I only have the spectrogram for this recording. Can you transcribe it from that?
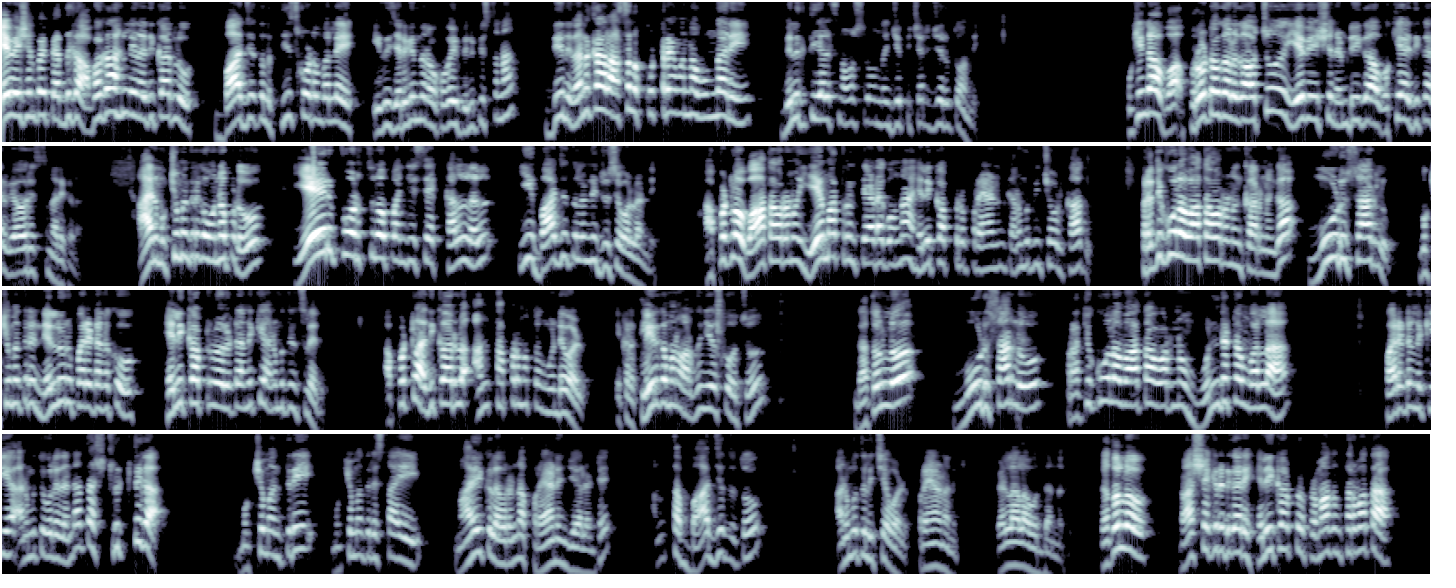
ఏవియేషన్పై పెద్దగా అవగాహన లేని అధికారులు బాధ్యతలు తీసుకోవడం వల్లే ఇది జరిగిందని ఒకవైపు వినిపిస్తున్నా దీని వెనకాల అసలు కుట్ర ఏమన్నా ఉందని వెలికి తీయాల్సిన అవసరం ఉందని చెప్పి చర్చ జరుగుతోంది. ముఖ్యంగా ప్రోటోకాల్ కావచ్చు ఏవియేషన్ ఎండీగా ఒకే అధికారి వ్యవహరిస్తున్నారు ఇక్కడ. ఆయన ముఖ్యమంత్రిగా ఉన్నప్పుడు ఎయిర్ ఫోర్స్లో పనిచేసే కల్నల్ ఈ బాధ్యతలన్నీ చూసేవాళ్ళండి. అప్పట్లో వాతావరణం ఏమాత్రం తేడాగా ఉన్నా హెలికాప్టర్ ప్రయాణానికి అనుమతించేవాడు కాదు. ప్రతికూల వాతావరణం కారణంగా మూడు సార్లు ముఖ్యమంత్రి నెల్లూరు పర్యటనకు హెలికాప్టర్లో వెళ్ళటానికి అనుమతించలేదు. అప్పట్లో అధికారులు అంత అప్రమత్తంగా ఉండేవాళ్ళు. ఇక్కడ క్లియర్గా మనం అర్థం చేసుకోవచ్చు. గతంలో మూడు సార్లు ప్రతికూల వాతావరణం ఉండటం వల్ల పర్యటనకి అనుమతి ఇవ్వలేదండి. అంత స్ట్రిక్ట్గా ముఖ్యమంత్రి ముఖ్యమంత్రి స్థాయి నాయకులు ఎవరైనా ప్రయాణం చేయాలంటే అంత బాధ్యతతో అనుమతులు ఇచ్చేవాళ్ళు ప్రయాణానికి. వెళ్ళాలా వద్దన్నది గతంలో రాజశేఖర రెడ్డి గారి హెలికాప్టర్ ప్రమాదం తర్వాత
